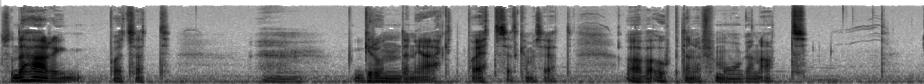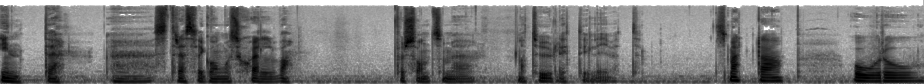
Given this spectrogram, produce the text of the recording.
Så det här är på ett sätt eh, grunden i ACT. På ett sätt kan man säga att öva upp den här förmågan att inte eh, stressa igång oss själva för sånt som är naturligt i livet. Smärta, oro,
